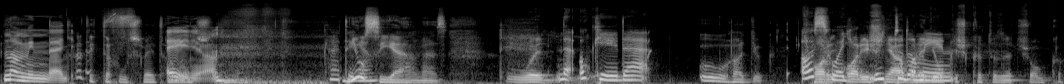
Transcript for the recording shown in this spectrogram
Na mindegy. Hát itt a húsvét. Így van. Hát igen. Nyuszi elmez. Úgy... De oké, okay, de... Ú, hagyjuk. Az, Har- hogy mit tudom egy én... jó kis kötözött sonka.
